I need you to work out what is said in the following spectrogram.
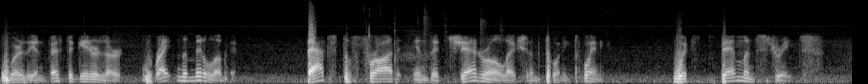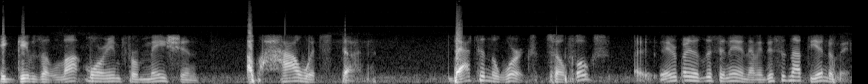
where the investigators are right in the middle of it, that's the fraud in the general election of 2020, which demonstrates it gives a lot more information of how it's done. That's in the works. So, folks, uh, everybody that listen in, I mean, this is not the end of it.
